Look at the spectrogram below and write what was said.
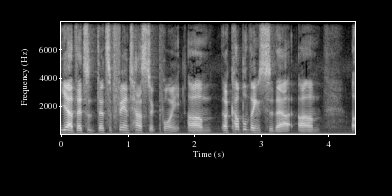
yeah, that's a, that's a fantastic point. Um, a couple things to that. Um, uh,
